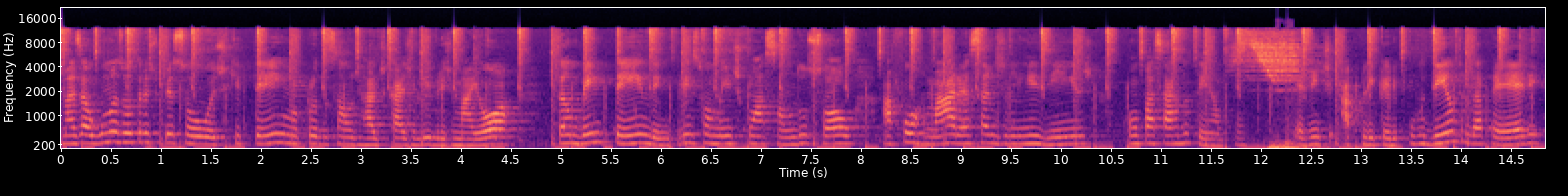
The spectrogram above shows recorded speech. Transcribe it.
mas algumas outras pessoas que têm uma produção de radicais livres maior também tendem, principalmente com a ação do sol, a formar essas linhazinhas com o passar do tempo. A gente aplica ele por dentro da pele,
